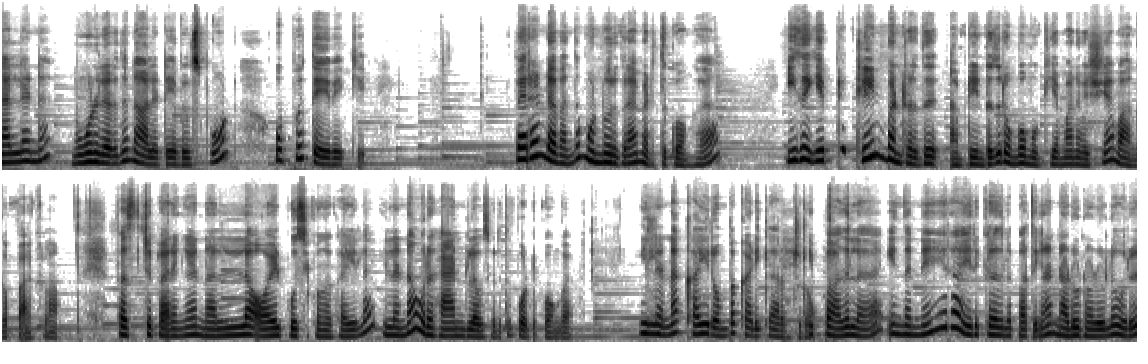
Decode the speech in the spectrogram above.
நல்லெண்ணெய் மூணுலேருந்து நாலு டேபிள் ஸ்பூன் உப்பு தேவைக்கு. பெரண்டை வந்து முந்நூறு கிராம் எடுத்துக்கோங்க. இதை எப்படி க்ளீன் பண்ணுறது அப்படின்றது ரொம்ப முக்கியமான விஷயம். வாங்க பார்க்கலாம். ஃபஸ்ட்டு பாருங்கள் நல்லா ஆயில் பூசிக்கோங்க கையில். இல்லைன்னா ஒரு ஹேண்ட் க்ளவுஸ் எடுத்து போட்டுக்கோங்க. இல்லைன்னா கை ரொம்ப கடிக்க ஆரம்பிச்சிடும் இப்போ அதில் இந்த நேராக இருக்கிறதுல பார்த்தீங்கன்னா நடு நடுவில் ஒரு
